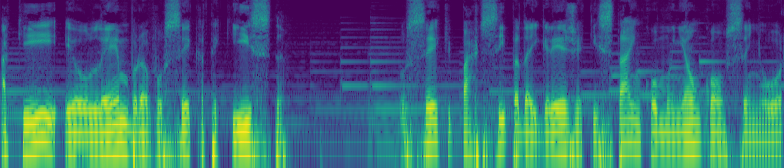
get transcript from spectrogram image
Aqui eu lembro a você, catequista, você que participa da igreja, que está em comunhão com o Senhor,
